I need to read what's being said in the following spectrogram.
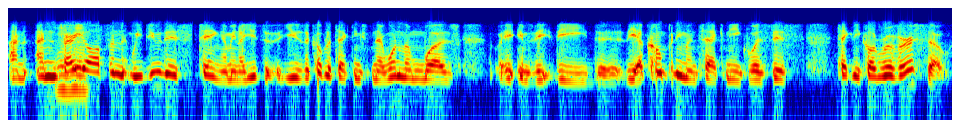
and and mm-hmm. very often we do this thing. I mean, I used to use a couple of techniques in there. One of them was the the the, the accompaniment technique was this technique called reverso.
